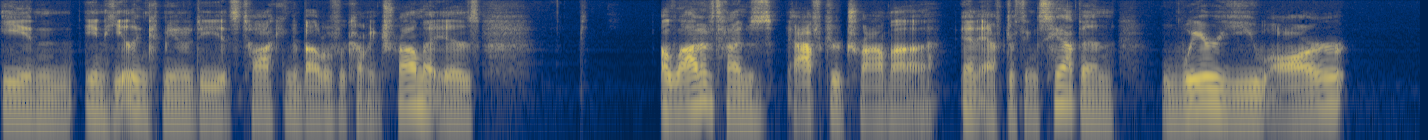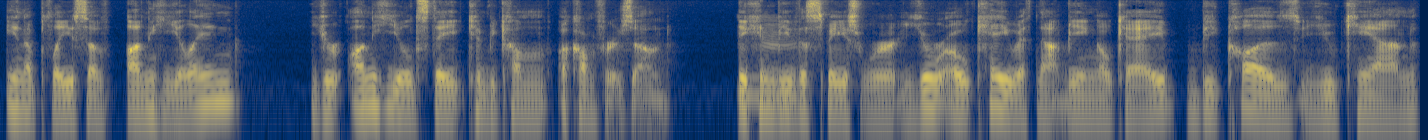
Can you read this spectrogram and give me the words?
in in healing community is talking about overcoming trauma is a lot of times after trauma and after things happen, where you are in a place of unhealing, your unhealed state can become a comfort zone. It can mm-hmm. be the space where you're okay with not being okay because you can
